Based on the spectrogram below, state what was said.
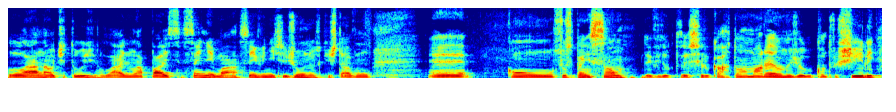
lá na altitude, lá em La Paz, sem Neymar, sem Vinícius Júnior, que estavam é, com suspensão devido ao terceiro cartão amarelo no jogo contra o Chile.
